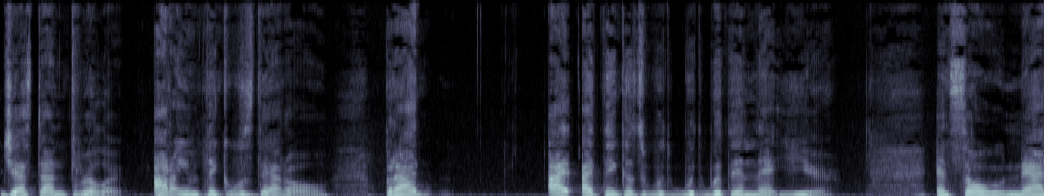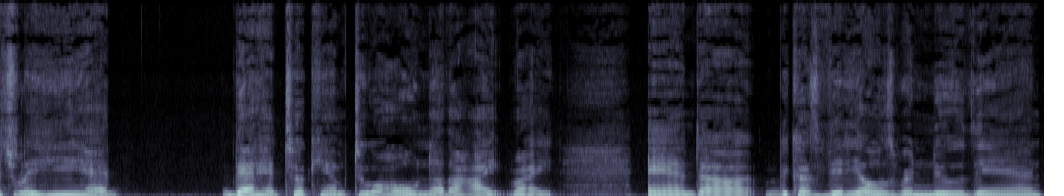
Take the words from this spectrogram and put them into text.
just done Thriller. I don't even think it was that old, but I, I, I think it was within that year, and so naturally he had that had took him to a whole nother height, right? And uh, because videos were new then,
